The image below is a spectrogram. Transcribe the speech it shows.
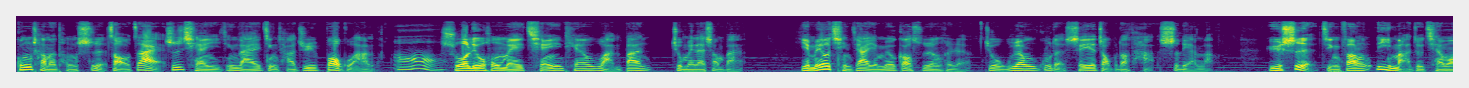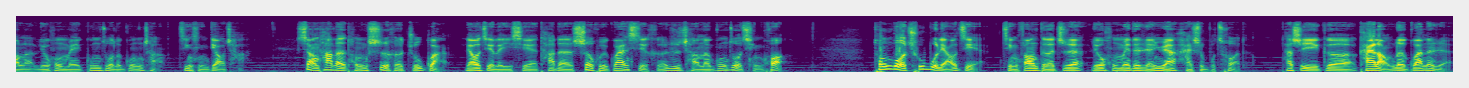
工厂的同事早在之前已经来警察局报过案了，哦，说刘红梅前一天晚班就没来上班，也没有请假，也没有告诉任何人，就无缘无故的谁也找不到她，失联了。于是，警方立马就前往了刘红梅工作的工厂进行调查，向她的同事和主管了解了一些她的社会关系和日常的工作情况。通过初步了解，警方得知刘红梅的人缘还是不错的，她是一个开朗乐观的人，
